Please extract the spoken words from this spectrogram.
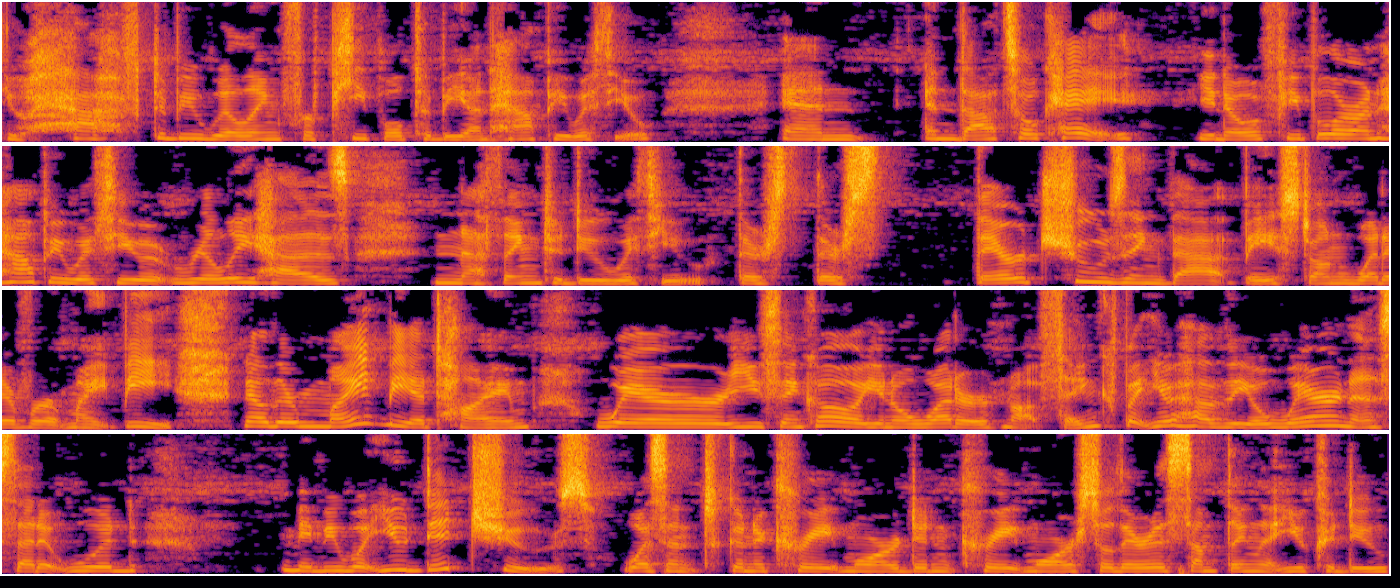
You have to be willing for people to be unhappy with you. And, and that's okay. You know, if people are unhappy with you, it really has nothing to do with you. There's, there's, they're choosing that based on whatever it might be. Now, there might be a time where you think, oh, you know what, or not think, but you have the awareness that it would maybe what you did choose wasn't going to create more, didn't create more. So there is something that you could do,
